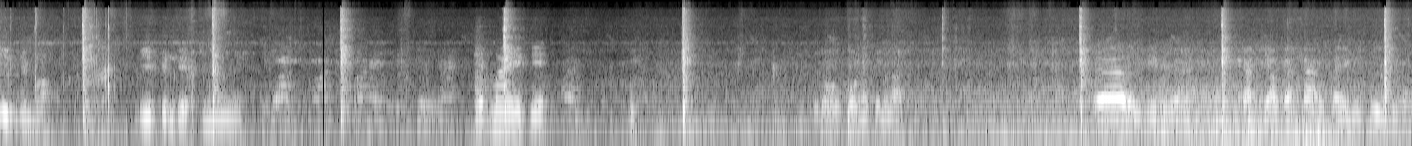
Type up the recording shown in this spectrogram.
ดีขึ้นบ่ดีขึ้นเด็ดเด็ดไม่จีดอกโกนให้เป็นหน่อยเออดีเลยนะกัดเจียวกัดข้างใส่ก็คือดีเลย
